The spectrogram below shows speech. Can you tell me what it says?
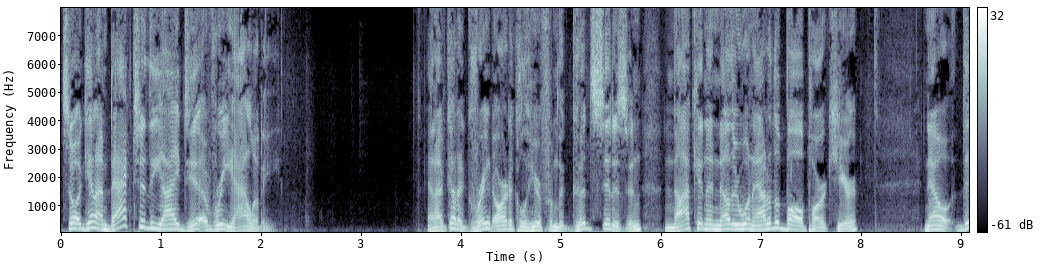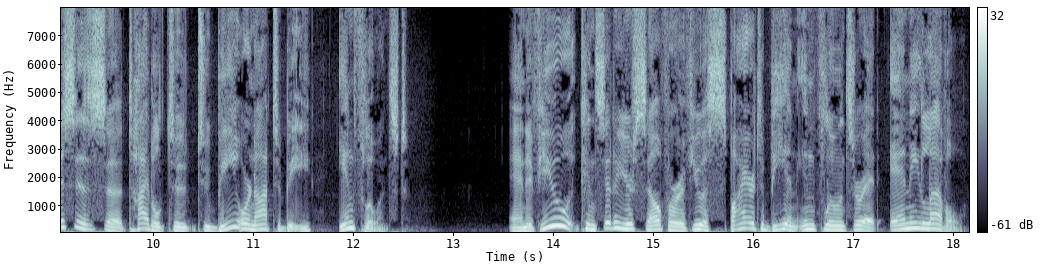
So again, I'm back to the idea of reality. And I've got a great article here from the Good Citizen, knocking another one out of the ballpark here. Now, this is uh, titled to, to Be or Not to Be Influenced. And if you consider yourself or if you aspire to be an influencer at any level,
